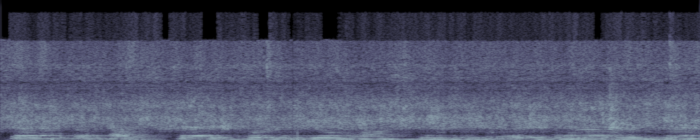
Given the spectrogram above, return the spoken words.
চ্যানেলটা সাবস্ক্রাইব করে দিও মাসে রেগুলার রয়েছেন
